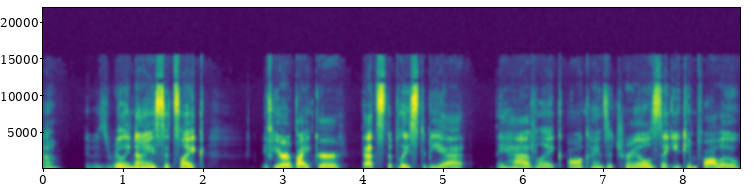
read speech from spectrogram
yeah. It was really nice. It's like if you're a biker, that's the place to be at. They have like all kinds of trails that you can follow.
